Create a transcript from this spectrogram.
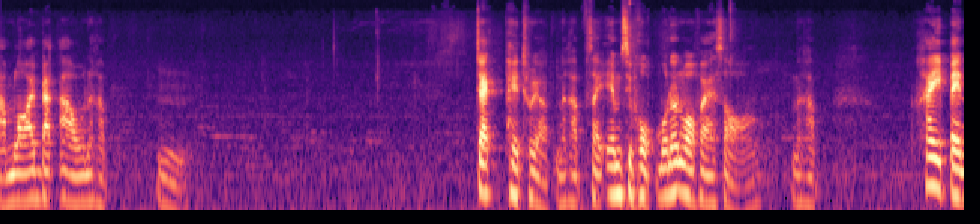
300 back out นะครับอืม Jack Patriot นะครับ ใส่ M16 Modern Warfare 2 นะครับ ให้เป็น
